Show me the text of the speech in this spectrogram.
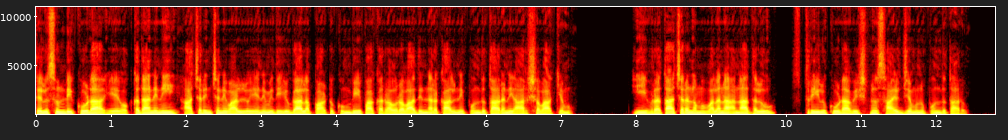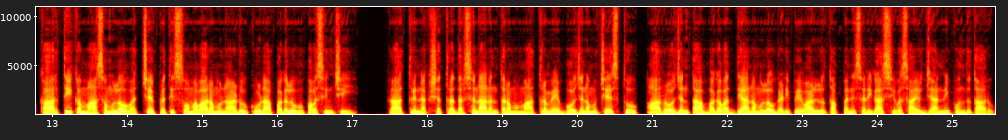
తెలుసుండి కూడా ఏ ఒక్కదానిని ఆచరించని వాళ్ళు ఎనిమిది యుగాల పాటు కుంభీపాక రౌరవాది నరకాల్ని పొందుతారని ఆర్షవాక్యము. ఈ వ్రతాచరణము వలన అనాథలు స్త్రీలు కూడా విష్ణు సాయుధ్యమును పొందుతారు. కార్తీక మాసములో వచ్చే ప్రతి సోమవారము నాడు కూడా పగలు ఉపవసించి రాత్రి నక్షత్ర దర్శనానంతరము మాత్రమే భోజనము చేస్తూ ఆ రోజంతా భగవద్ధ్యానములో గడిపేవాళ్ళు తప్పనిసరిగా శివసాయుధ్యాన్ని పొందుతారు.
